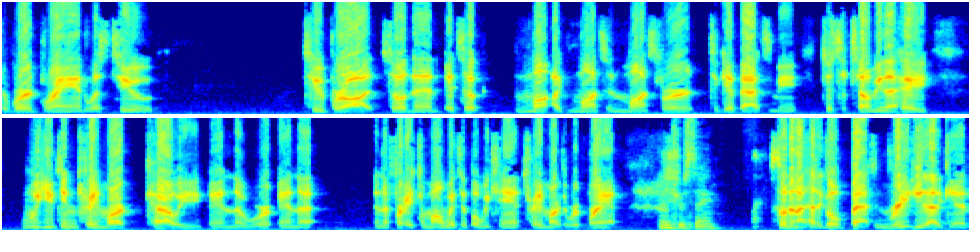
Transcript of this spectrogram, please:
the word brand was too too broad. So then it took mo- like months and months for to get back to me just to tell me that hey, well, you can trademark Cowie in the in the in the phrase come on with it, but we can't trademark the word brand. Interesting. So then I had to go back and redo that again,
